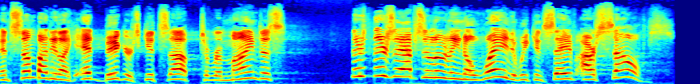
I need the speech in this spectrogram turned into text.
and somebody like Ed Biggers gets up to remind us there's, there's absolutely no way that we can save ourselves.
